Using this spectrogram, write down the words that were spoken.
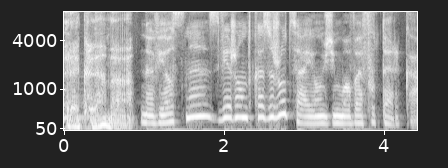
Reklama. Na wiosnę zwierzątka zrzucają zimowe futerka.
